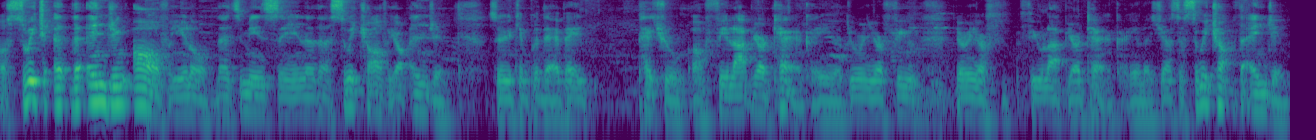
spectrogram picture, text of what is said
or switch the engine off. You know that means you know the switch off your engine. So you can put that petrol or fill up your tank. You know, during your fuel, during your fill up your tank, you know, just switch off the engine.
